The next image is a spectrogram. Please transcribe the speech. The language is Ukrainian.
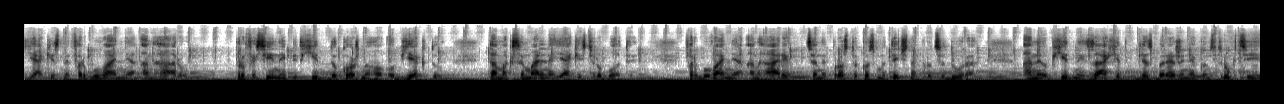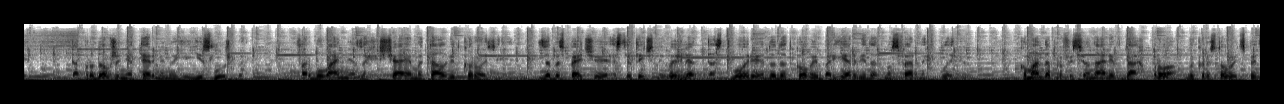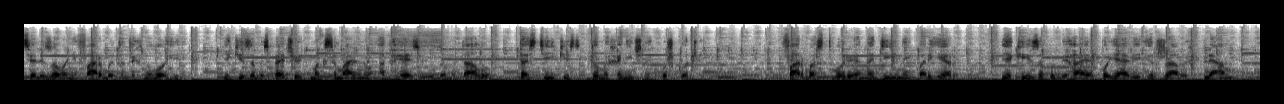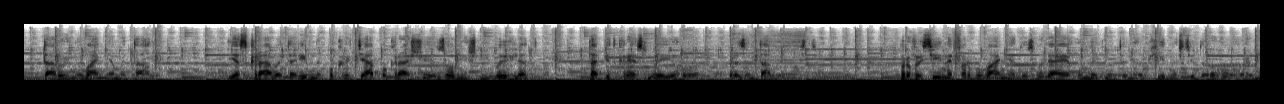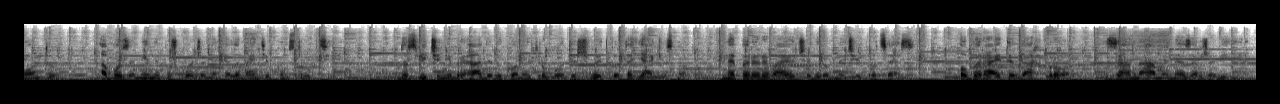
якісне фарбування ангару, професійний підхід до кожного об'єкту та максимальна якість роботи. Фарбування ангарів це не просто косметична процедура, а необхідний захід для збереження конструкції та продовження терміну її служби. Фарбування захищає метал від корозії, забезпечує естетичний вигляд та створює додатковий бар'єр від атмосферних впливів. Команда професіоналів Dach Pro використовують спеціалізовані фарби та технології, які забезпечують максимальну адгезію до металу та стійкість до механічних пошкоджень. Фарба створює надійний бар'єр, який запобігає появі іржавих плям та руйнування металу. Яскраве та рівне покриття покращує зовнішній вигляд та підкреслює його презентабельність. Професійне фарбування дозволяє уникнути необхідності дорогого ремонту або заміни пошкоджених елементів конструкції. Досвідчені бригади виконують роботи швидко та якісно, не перериваючи виробничий процес. Обирайте дах про За нами не заржавіє.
